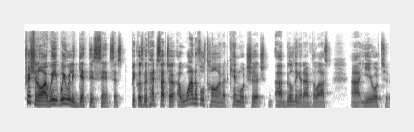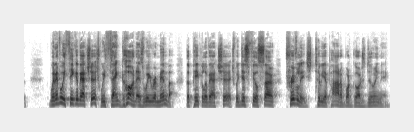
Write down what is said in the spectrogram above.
Trish and I, we, we really get this sense. It's because we've had such a, a wonderful time at Kenmore Church uh, building it over the last uh, year or two whenever we think of our church, we thank God as we remember the people of our church. We just feel so privileged to be a part of what God's doing there.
